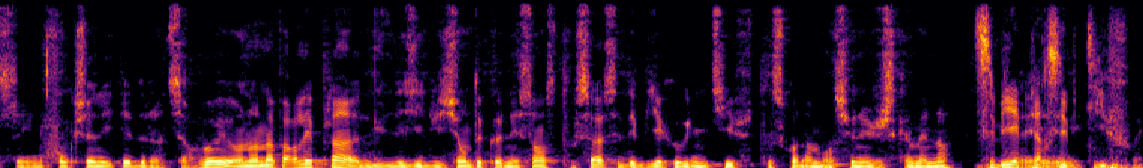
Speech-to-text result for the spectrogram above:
C'est une fonctionnalité de notre cerveau et on en a parlé plein. Les illusions de connaissance, tout ça, c'est des biais cognitifs, tout ce qu'on a mentionné jusqu'à maintenant. C'est biais perceptifs, oui.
